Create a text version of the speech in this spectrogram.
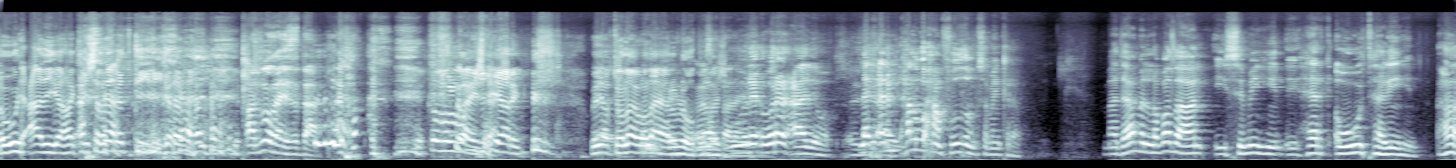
awowii caadiga ahaa kii sharafeedkii aad ma haysataa qof walba haysta arag way abta wallahi wallahi aan u noqday maasha wareer caadi laakiin hal waxaan fududan ku samayn karaa maadaama labadan ay saman yihiin ay heerka awowo taagan yihiin. Ha.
